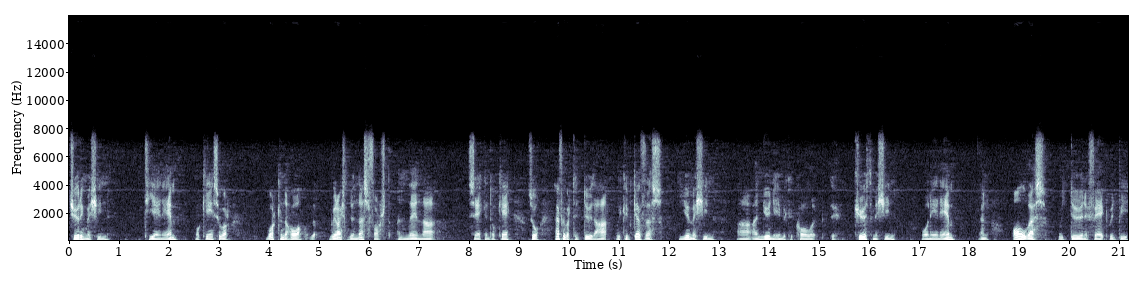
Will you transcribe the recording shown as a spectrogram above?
Turing machine TNM. Okay, so we're working the whole, we're actually doing this first and then that second. Okay, so if we were to do that, we could give this new machine uh, a new name. We could call it the Qth machine on NM, and all this would do in effect would be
